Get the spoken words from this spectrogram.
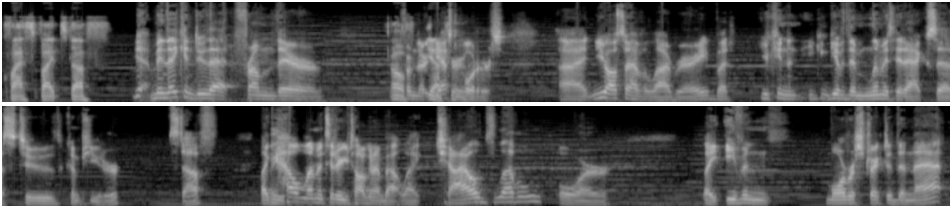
classified stuff? Yeah, I mean they can do that from their Oh, from their yeah, guest true. quarters. Uh, you also have a library, but you can you can give them limited access to the computer stuff. Like how limited are you talking about? Like child's level, or like even more restricted than that?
